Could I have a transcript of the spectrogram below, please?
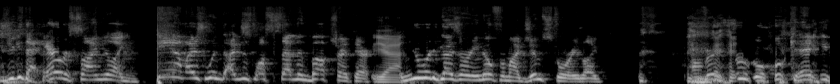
You get that error sign, you're like, damn, I just went, I just lost seven bucks right there. Yeah. And you already guys already know from my gym story, like I'm very frugal. Okay,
